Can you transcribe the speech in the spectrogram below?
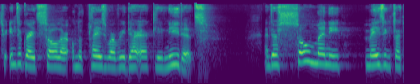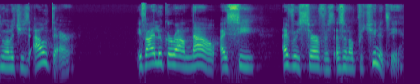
to integrate solar on the place where we directly need it. And there's so many amazing technologies out there. If I look around now, I see every service as an opportunity.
